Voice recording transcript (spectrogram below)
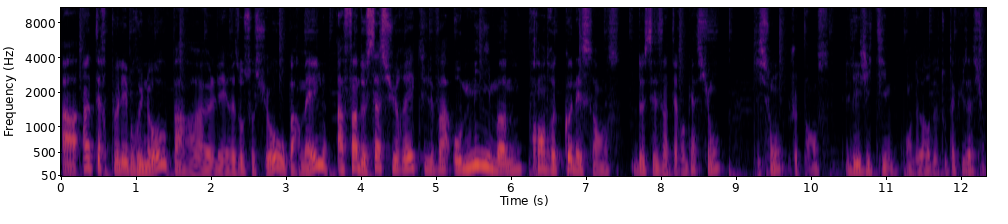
à interpeller Bruno par euh, les réseaux sociaux ou par mail afin de s'assurer qu'il va au minimum prendre connaissance de ces interrogations qui sont, je pense, légitimes en dehors de toute accusation.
